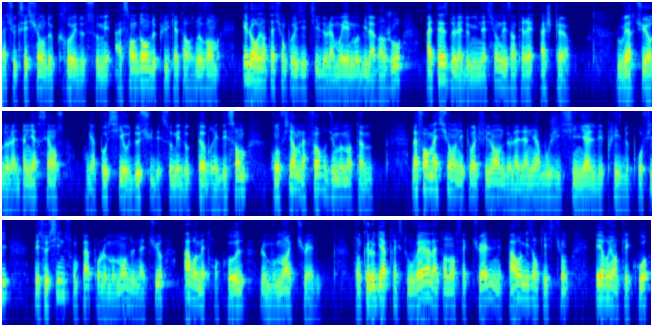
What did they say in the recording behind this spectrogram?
La succession de creux et de sommets ascendants depuis le 14 novembre et l'orientation positive de la moyenne mobile à 20 jours attestent de la domination des intérêts acheteurs. L'ouverture de la dernière séance en gap haussier au-dessus des sommets d'octobre et décembre confirme la force du momentum. La formation en étoile filante de la dernière bougie signale des prises de profit, mais ceux-ci ne sont pas pour le moment de nature à remettre en cause le mouvement actuel. Tant que le gap reste ouvert, la tendance actuelle n'est pas remise en question et oriente les cours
